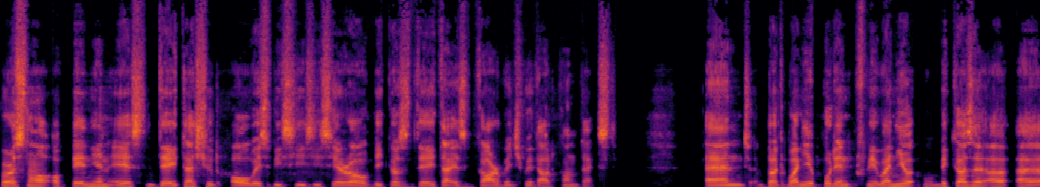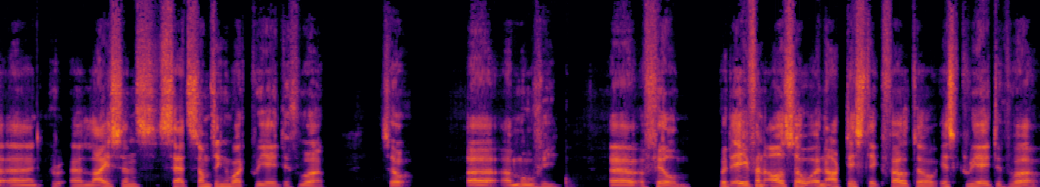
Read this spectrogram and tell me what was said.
personal opinion is data should always be cc0 because data is garbage without context. And but when you put in when you because a, a, a, a license said something about creative work so uh, a movie uh, a film but even also an artistic photo is creative work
